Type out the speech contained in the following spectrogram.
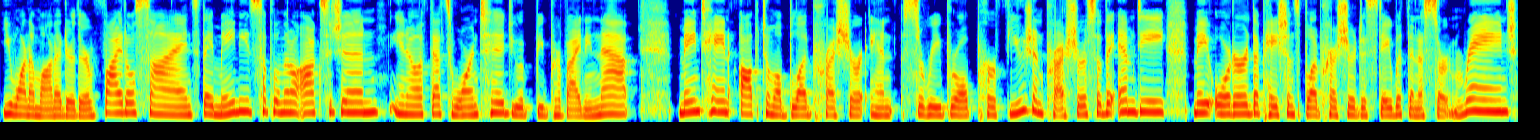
You want to monitor their vital signs. They may need supplemental oxygen, you know, if that's warranted, you would be providing that. Maintain optimal blood pressure and cerebral perfusion pressure. So the MD may order the patient's blood pressure to stay within a certain range.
